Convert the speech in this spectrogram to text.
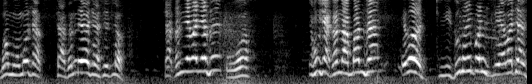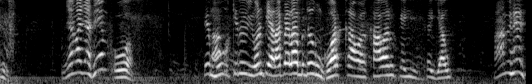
મો મોમો સાધન લેવા જશે એટલે. સાધન લેવા જશે? ઓ. એ હું સાધન આપવાનું છે? એ તો કીધું નહીં પણ લેવા જશે. લેવા જશે એમ? ઓ. તે હું કીધું ઈવન પહેલા પહેલા બધું ઘોર ખાવા ખાવાનું કઈ કઈ જાવું હા ને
